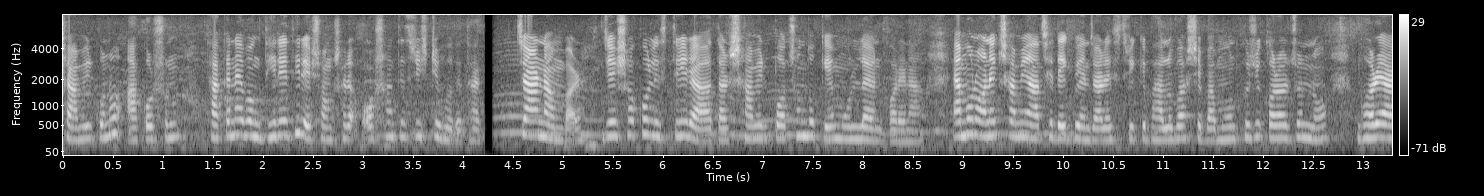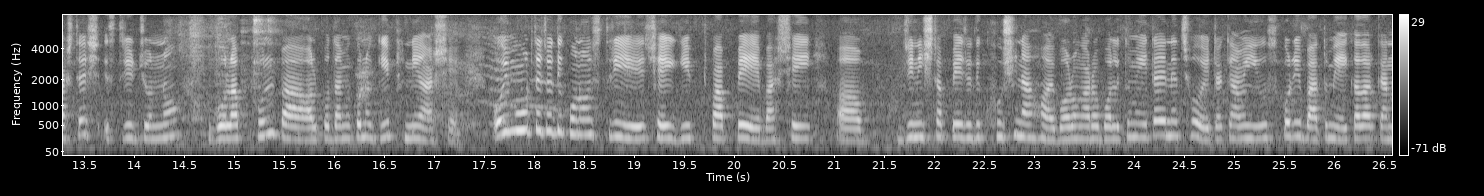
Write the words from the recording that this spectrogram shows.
স্বামীর কোনো আকর্ষণ থাকে না এবং ধীরে ধীরে সংসারে অশান্তি সৃষ্টি হতে থাকে। চার নাম্বার, যে সকল স্ত্রীরা তার স্বামীর পছন্দকে মূল্যায়ন করে না। এমন অনেক স্বামী আছে, দেখবেন, যারা স্ত্রীকে ভালোবাসে বা মন খুশি করার জন্য ঘরে আসতে স্ত্রীর জন্য গোলাপ ফুল বা অল্প দামি কোনো গিফট নিয়ে আসে। ওই মুহূর্তে যদি কোনো স্ত্রী সেই গিফট পা পেয়ে বা সেই জিনিসটা পেয়ে যদি খুশি না হয়, বরং আরও বলে, তুমি এটা এনেছো, এটাকে আমি ইউজ করি বা তুমি এই কালার কেন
